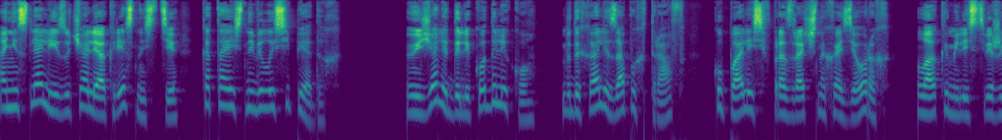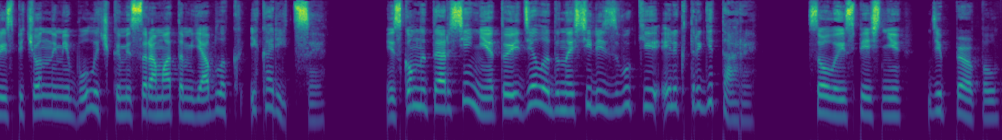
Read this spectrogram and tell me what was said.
они с Лялей изучали окрестности, катаясь на велосипедах. Уезжали далеко-далеко, вдыхали запах трав, купались в прозрачных озерах, лакомились свежеиспеченными булочками с ароматом яблок и корицы. Из комнаты Арсения то и дело доносились звуки электрогитары. Соло из песни «Deep Purple»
